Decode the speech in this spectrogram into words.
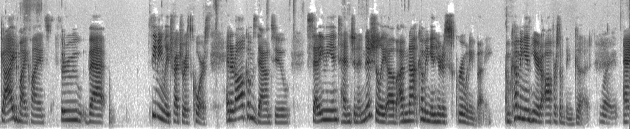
guide my clients through that seemingly treacherous course. And it all comes down to setting the intention initially of I'm not coming in here to screw anybody. I'm coming in here to offer something good. Right. And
